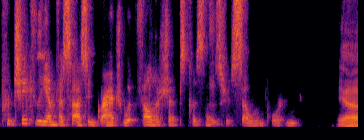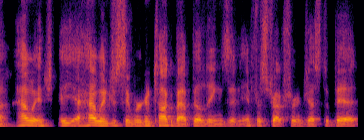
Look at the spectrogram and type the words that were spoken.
particularly emphasizing graduate fellowships because those are so important. Yeah, how, in- how interesting. We're going to talk about buildings and infrastructure in just a bit.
